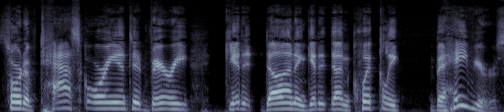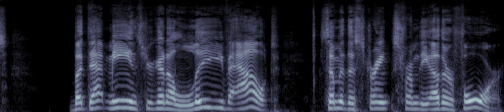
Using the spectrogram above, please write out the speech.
sort of task oriented, very get it done and get it done quickly behaviors. But that means you're going to leave out some of the strengths from the other four.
